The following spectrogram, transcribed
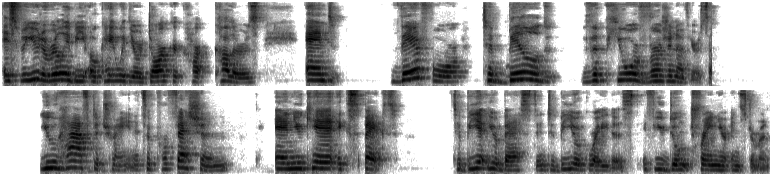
is for you to really be okay with your darker colors and therefore to build the pure version of yourself. You have to train. It's a profession and you can't expect to be at your best and to be your greatest if you don't train your instrument.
